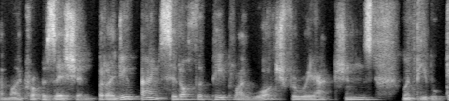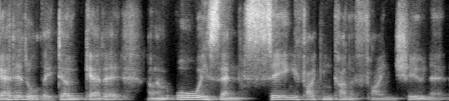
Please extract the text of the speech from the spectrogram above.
and my proposition, but I do bounce it off of people. I watch for reactions when people get it or they don't get it. And I'm always then seeing if I can kind of fine tune it.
